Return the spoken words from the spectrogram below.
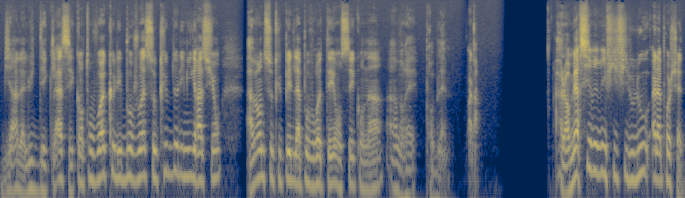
bien la lutte des classes. Et quand on voit que les bourgeois s'occupent de l'immigration avant de s'occuper de la pauvreté, on sait qu'on a un vrai problème. Voilà. Alors, merci Riri Fifi Loulou, à la prochaine.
